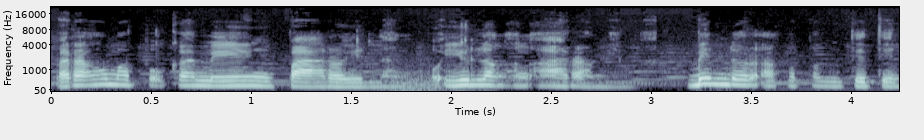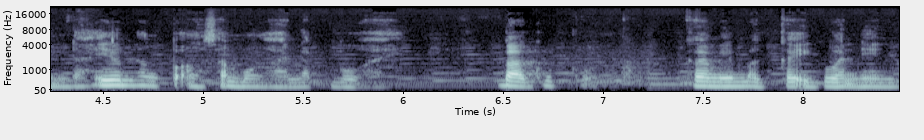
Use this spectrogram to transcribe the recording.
Para umapo kaming paroy lang po. Yun lang ang aram niya. Vendor ako pagtitinda. Yun lang po ang samong hanap buhay. Bago po kami magkaigwanin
